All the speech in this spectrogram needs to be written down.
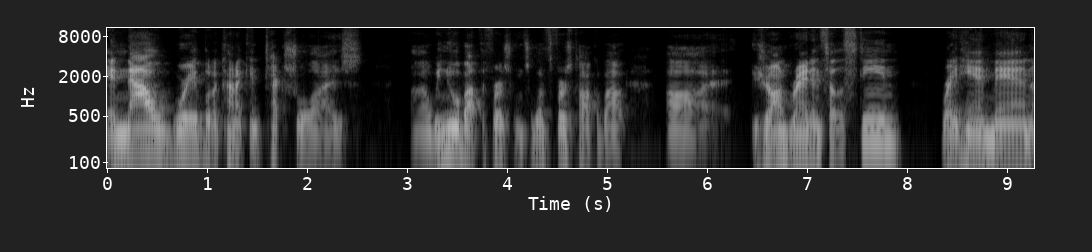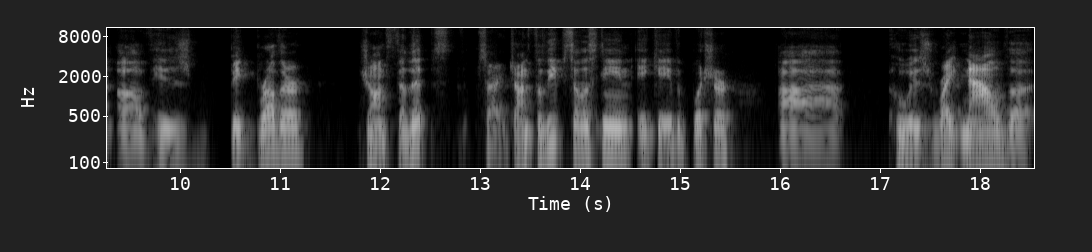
and now we're able to kind of contextualize uh, we knew about the first one. So let's first talk about uh, Jean Brandon Celestine, right hand man of his big brother, Jean Philippe, sorry, John Philippe Celestine, aka the Butcher, uh, who is right now the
